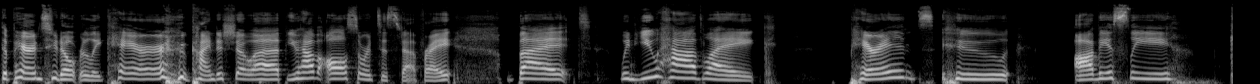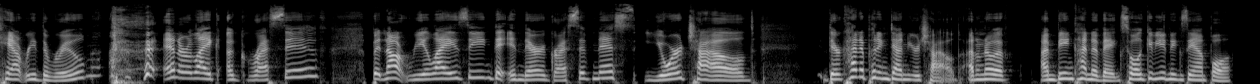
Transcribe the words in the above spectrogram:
the parents who don't really care, who kind of show up. You have all sorts of stuff, right? But when you have like parents who obviously can't read the room and are like aggressive, but not realizing that in their aggressiveness, your child, they're kind of putting down your child. I don't know if I'm being kind of vague. So I'll give you an example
